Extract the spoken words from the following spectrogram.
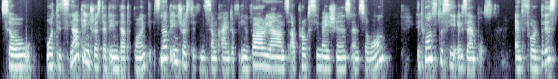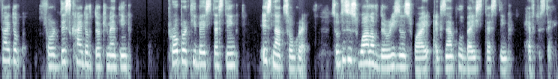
So what it's not interested in that point, it's not interested in some kind of invariants, approximations, and so on. It wants to see examples. And for this type of, for this kind of documenting, property-based testing is not so great. So this is one of the reasons why example-based testing have to stay.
